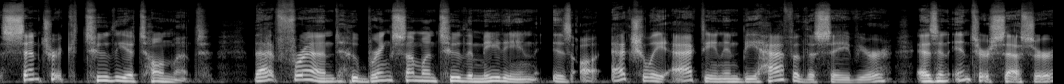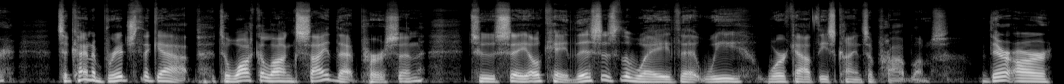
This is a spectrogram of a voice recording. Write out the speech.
centric to the atonement that friend who brings someone to the meeting is uh, actually acting in behalf of the Savior as an intercessor to kind of bridge the gap, to walk alongside that person to say, okay, this is the way that we work out these kinds of problems. There are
